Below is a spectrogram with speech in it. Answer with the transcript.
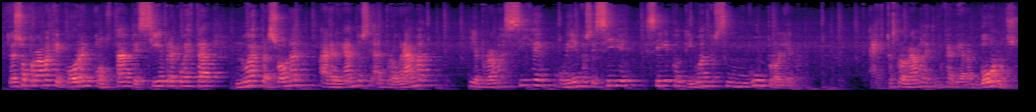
Entonces son programas que corren constantes. Siempre puede estar nuevas personas agregándose al programa y el programa sigue moviéndose, sigue, sigue continuando sin ningún problema. A estos programas les tenemos que agregar bonos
